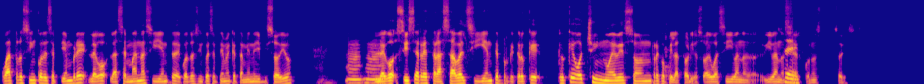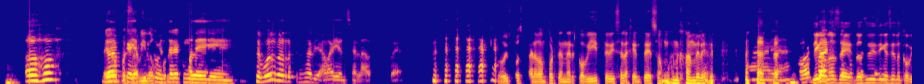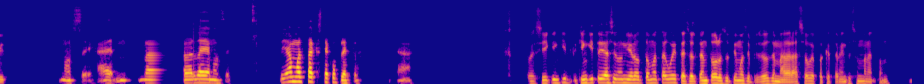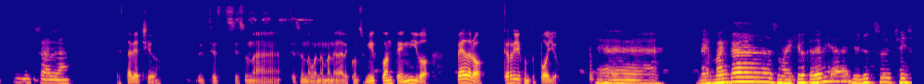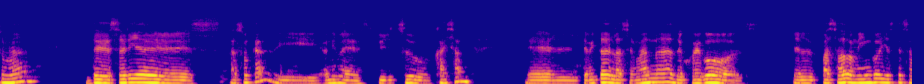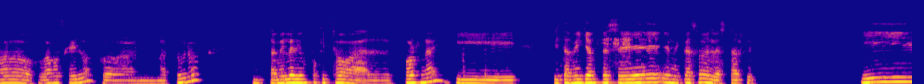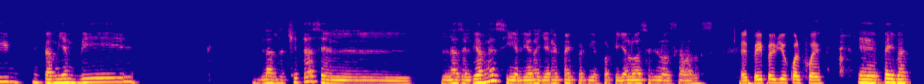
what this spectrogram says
4 o 5 de septiembre, luego la semana siguiente de 4 o 5 de septiembre, que también hay episodio. Luego sí se retrasaba el siguiente, porque creo que, creo que 8 y 9 son recopilatorios o algo así iban a, iban a ser con los episodios. Ajá. Yo porque pues, ayer un comentario como de se vuelve a retrasar, ya váyanse al lado. Uy, pues perdón por tener COVID, te dice la gente de Son 100. Ah, Digo, no sé, no sé si sigue siendo COVID. No sé, ver, la verdad ya no sé. Digamos para que esté completo. Pues sí, ¿quién, ¿quién quita ya haciendo un Nier Automata, güey? Te sueltan todos los últimos episodios de madrazo, güey, para que también te un maratón. Ojalá. Estaría chido. Si, es una, es una buena manera de consumir contenido. Pedro, ¿qué rollo con tu pollo? Eh, de mangas, My Hero Academia, Jujutsu, Chainsaw Man, de series Ahsoka y animes Jujutsu Kaisen. El temita de la semana de juegos. El pasado domingo y este sábado jugamos Halo con Arturo. También le di un poquito al Fortnite y, y también ya empecé en el caso del Starfield. Y también vi las luchitas, el, las del viernes y el día de ayer el pay-per-view, porque ya lo hacen los sábados. ¿El pay-per-view cuál fue? Eh, Payback.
